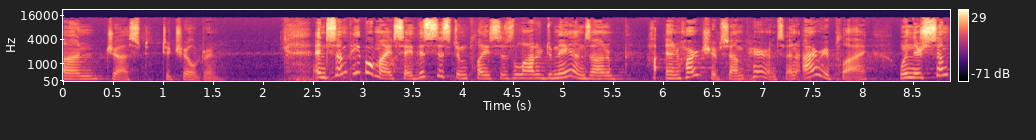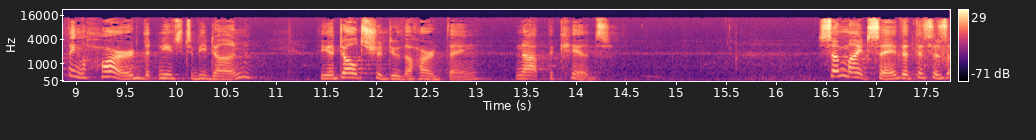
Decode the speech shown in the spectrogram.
unjust to children. And some people might say this system places a lot of demands on and hardships on parents. And I reply, when there's something hard that needs to be done, the adults should do the hard thing, not the kids. Some might say that this is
